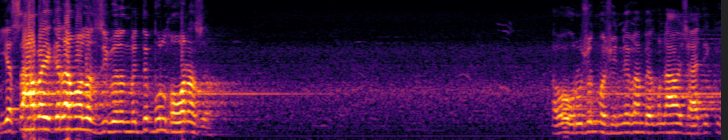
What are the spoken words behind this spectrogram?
ইয়া সাহাবাই কেরাম জীবনের মধ্যে ভুল হওয়ান আছে আবার ফাম বেগুন না হয় সাহায্য কি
